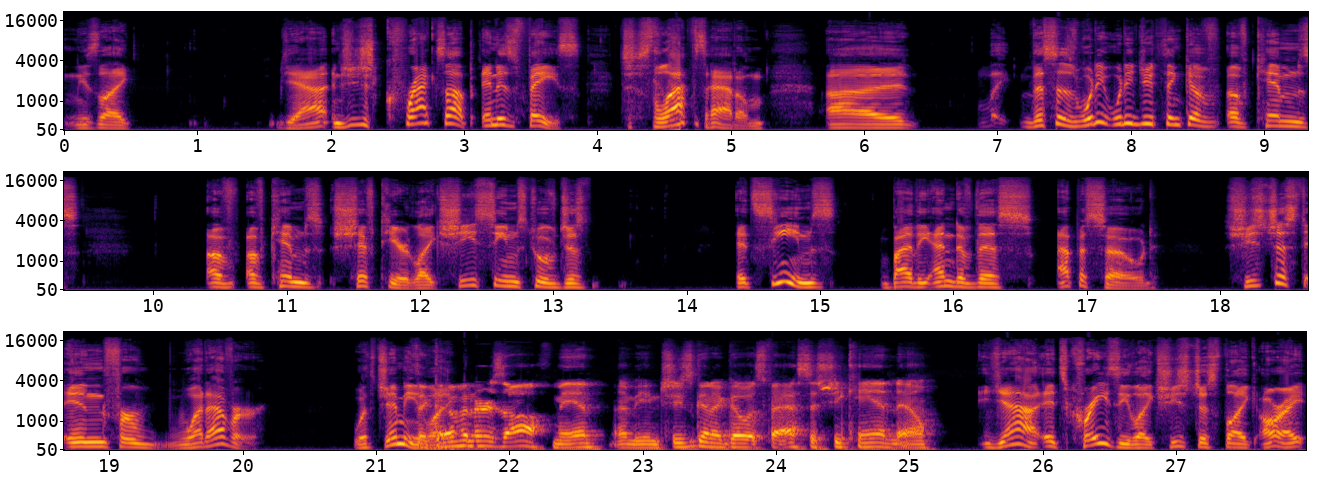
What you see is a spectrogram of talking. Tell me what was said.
And he's like, "Yeah." And she just cracks up in his face, just laughs at him. Uh, like this is what did what did you think of of Kim's of of Kim's shift here? Like she seems to have just it seems by the end of this episode she's just in for whatever with Jimmy The like governor's off, man. I mean, she's gonna go as fast as she can now. yeah it's crazy like she's just like all right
